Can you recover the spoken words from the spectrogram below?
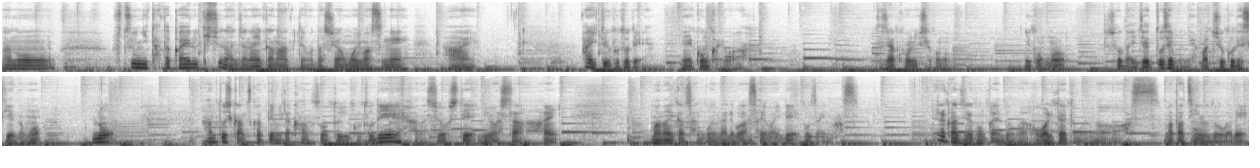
あの普通に戦える機種なんじゃないかなって私は思いますね。はい。はい、ということで、えー、今回は私が購入したこのニコンの初代 Z7 ね、まあ、中古ですけれども、の、半年間使ってみた感想ということで話をしてみました。はい。まあ何か参考になれば幸いでございます。てな感じで今回の動画終わりたいと思います。また次の動画で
